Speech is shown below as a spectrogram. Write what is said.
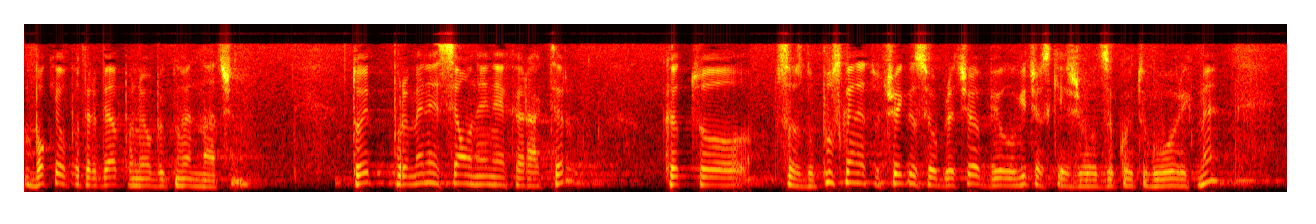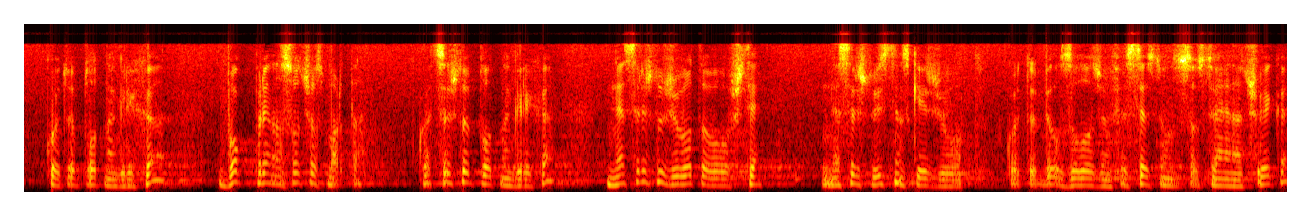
Бог я употребява по необикновен начин. Той променя изцяло нейния характер, като с допускането човек да се облече в биологическия живот, за който говорихме, който е плод на греха, Бог пренасочва смъртта, която също е плод на греха, не срещу живота въобще, не срещу истинския живот, който е бил заложен в естественото състояние на човека,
